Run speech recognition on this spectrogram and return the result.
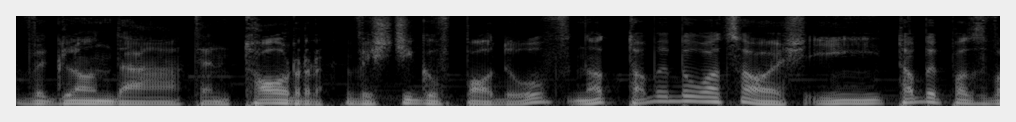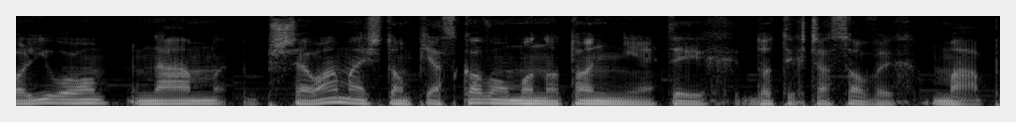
wygląda ten tor wyścigów podów, no to by było coś i to by pozwoliło nam przełamać tą piaskową monotonię tych dotychczasowych map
